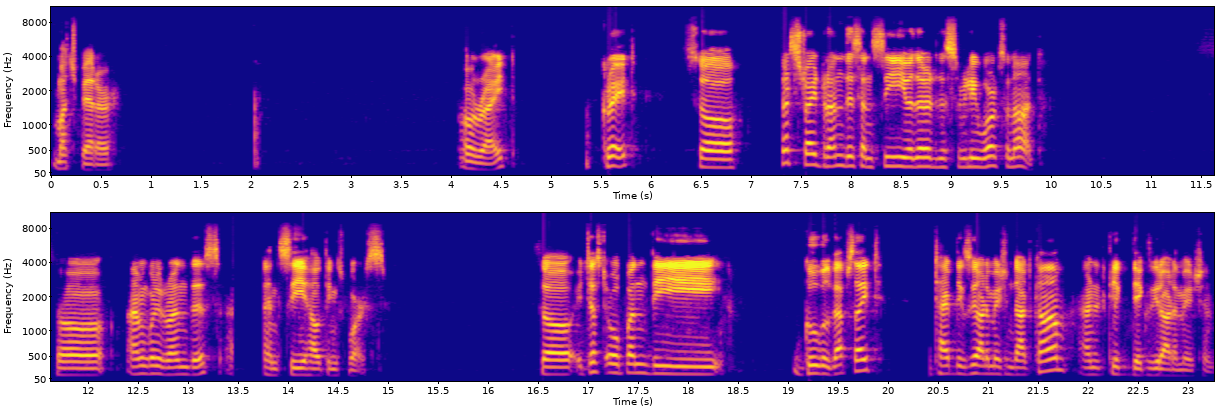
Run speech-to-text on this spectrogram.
much better. All right. Great. So let's try to run this and see whether this really works or not. So I'm going to run this and see how things works. So it just opened the Google website type the executeautomation.com and it clicked the execute automation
